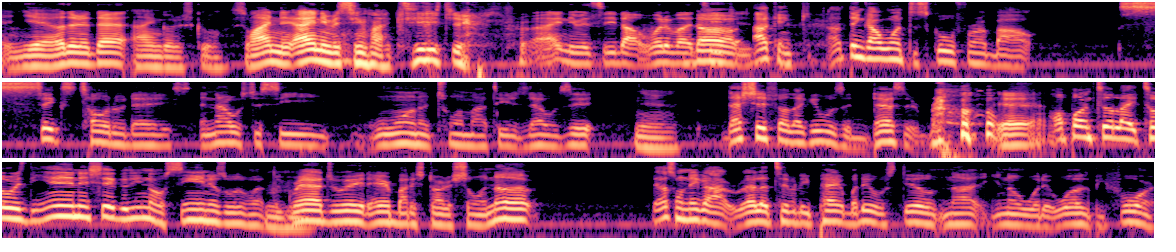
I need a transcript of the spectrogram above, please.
And yeah, other than that, I didn't go to school. So I didn't, I didn't even see my teachers. I didn't even see not What my Dog, teachers. I can. I think I went to school for about six total days, and that was to see one or two of my teachers. That was it. yeah. That shit felt like it was a desert, bro. Yeah. Up until like towards the end and shit, cause you know seniors was about to Mhm. graduate. Everybody started showing up. that's when they got relatively packed, but it was still not, you know, what it was before.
